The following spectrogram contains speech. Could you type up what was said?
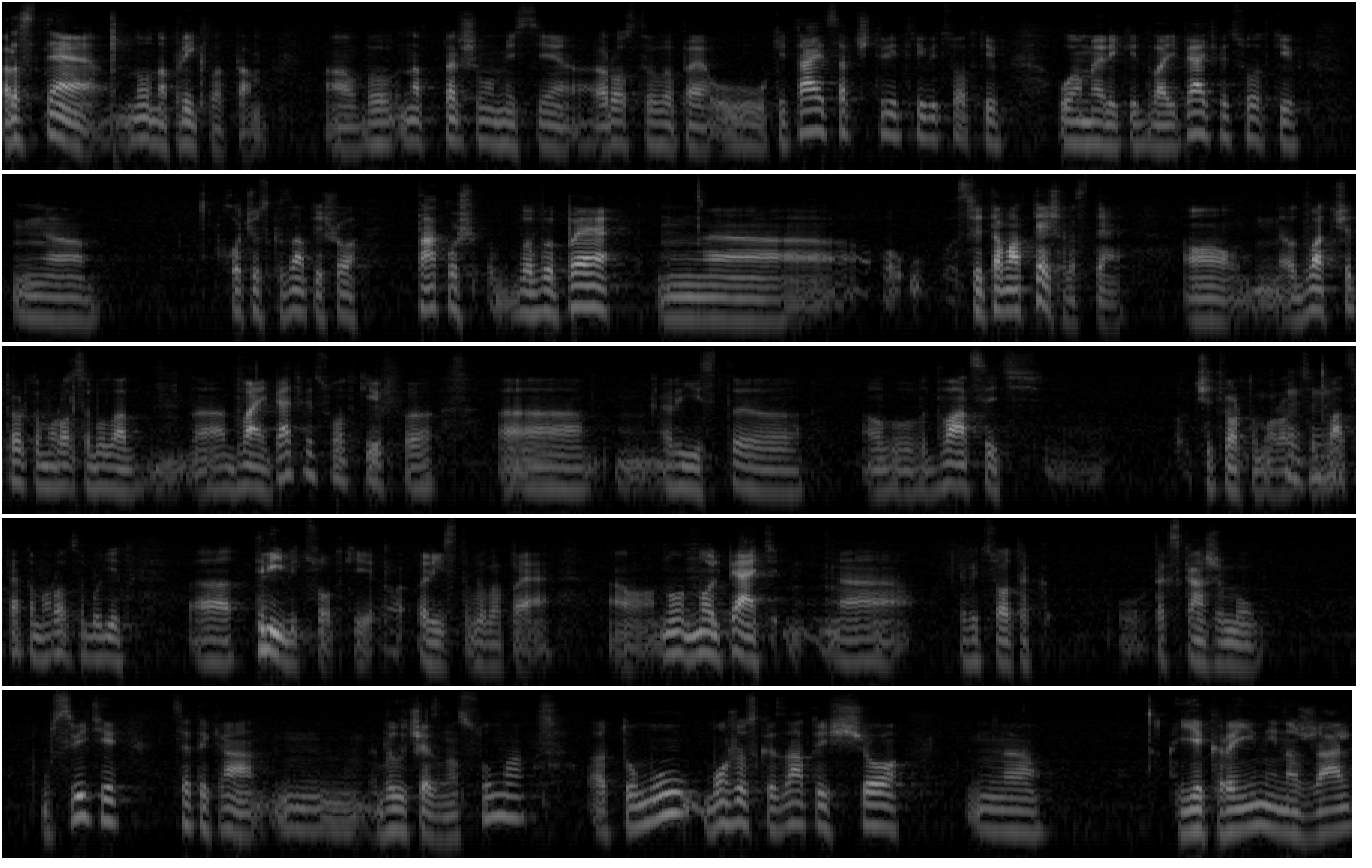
росте, ну, наприклад, там в- на першому місці рост ВВП у китайців 4,3%, у Америки 2,5%. Е, Хочу сказати, що також ВВП світова теж росте. У 2024 році було е, 2,5% е, е, ріст, е, в 2024 році, в 2025 році буде 3% ріст ВВП. Ну, 0,5 е, відсоток, так скажемо, у світі це така величезна сума. Е, Тому можу сказати, що е, є країни, на жаль,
